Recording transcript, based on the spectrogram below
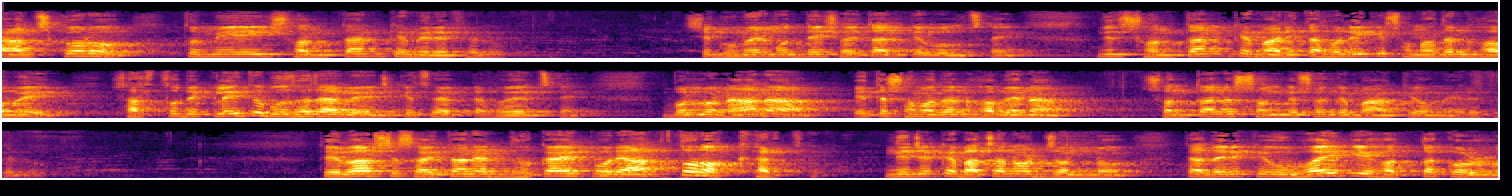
কাজ করো, তুমি এই সন্তানকে মেরে ফেলো। সে ঘুমের মধ্যেই শয়তানকে বলছে, যদি সন্তানকে মারি তাহলেই কি সমাধান হবে? স্বাস্থ্য দেখলেই তো বোঝা যাবে যে কিছু একটা হয়েছে। বলল, না না, এতে সমাধান হবে না। সন্তানের সঙ্গে সঙ্গে মাকেও মেরে ফেলো। তো এবার সে শয়তানের ধোকায় পরে আত্মরক্ষার্থে নিজেকে বাঁচানোর জন্য তাদেরকে উভয়কে হত্যা করল।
